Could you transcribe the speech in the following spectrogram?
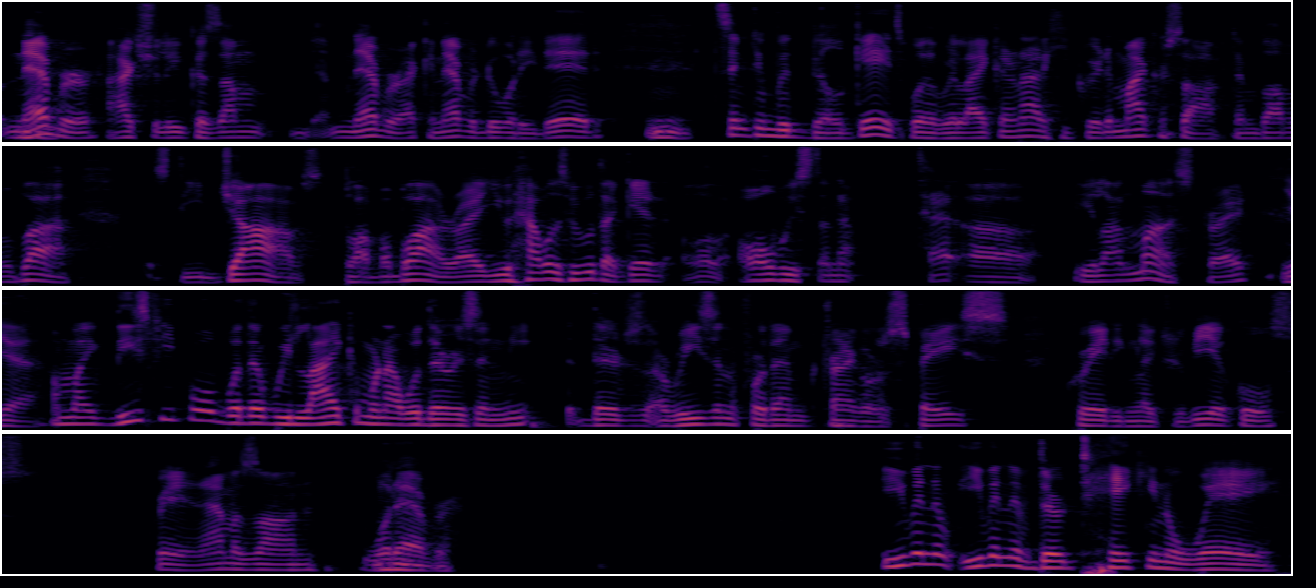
Mm-hmm. Never actually, because I'm I'm never. I can never do what he did. Mhm. Same thing with Bill Gates, whether we like it or not. He created Microsoft and blah blah blah. Steve Jobs, blah blah blah. Right? You have those people that get always done. Uh, Elon Musk, right? Yeah. I'm like these people, whether we like them or not, whether there is a need, there's a reason for them trying to go to space, creating electric vehicles, creating Amazon, whatever. Even if, even if they're taking away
